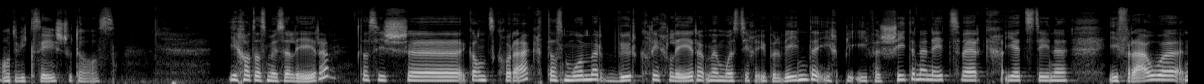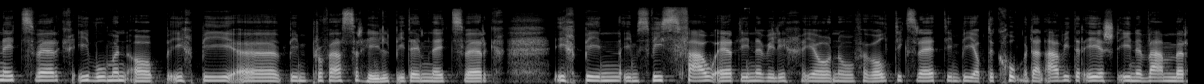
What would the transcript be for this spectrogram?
Oder wie siehst du das? Ich habe das lernen das ist äh, ganz korrekt. Das muss man wirklich lernen. Man muss sich überwinden. Ich bin in verschiedenen Netzwerken jetzt drin, in Frauennetzwerk, in Woman Up. Ich bin äh, beim Professor Hill bei dem Netzwerk. Ich bin im Swiss VR drin, weil ich ja noch Verwaltungsrätin bin. Aber da kommt man dann auch wieder erst rein, wenn man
